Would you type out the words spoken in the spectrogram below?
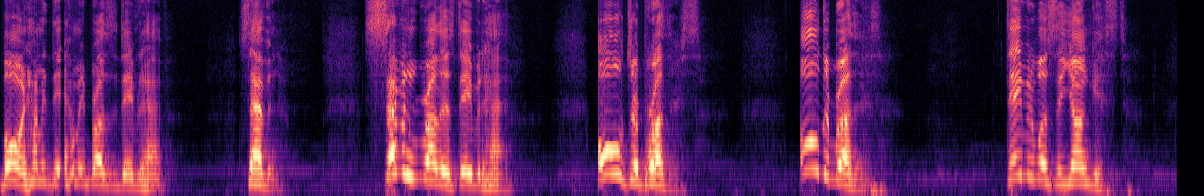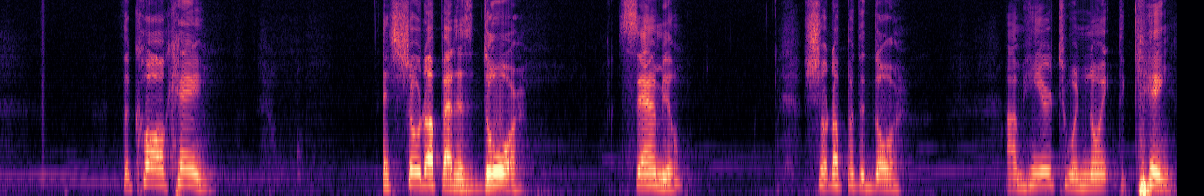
Born, how many, how many brothers did David have? Seven. Seven brothers David had. Older brothers. Older brothers. David was the youngest. The call came it showed up at his door. Samuel showed up at the door. I'm here to anoint the king.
